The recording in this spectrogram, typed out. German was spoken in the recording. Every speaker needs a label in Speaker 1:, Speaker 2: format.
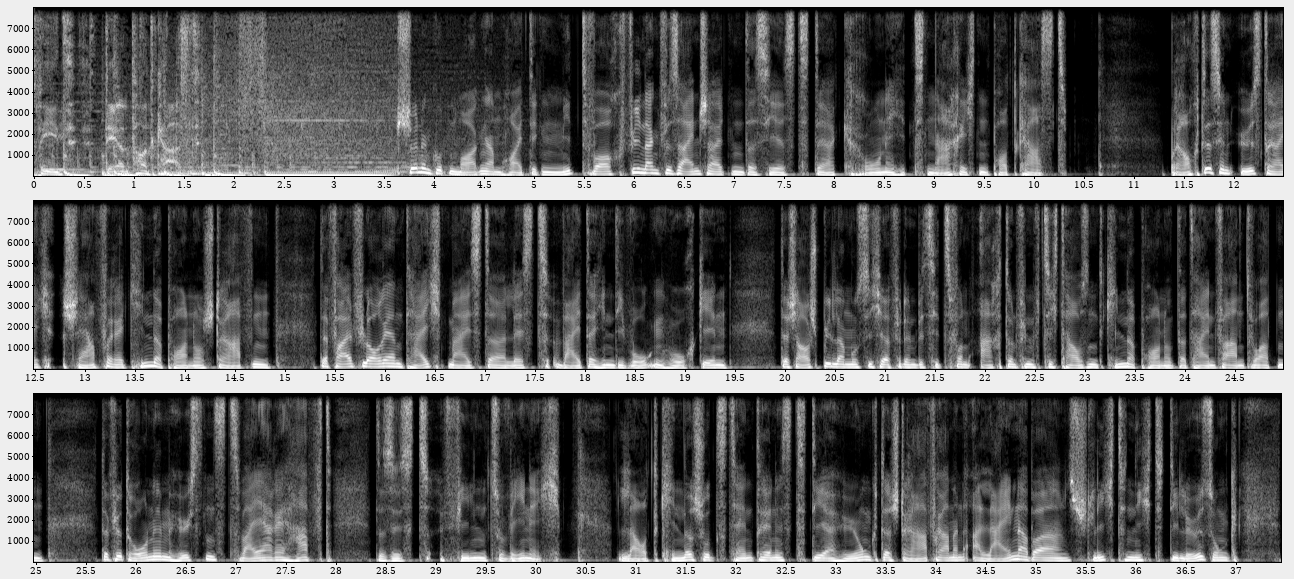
Speaker 1: Newsfeed, der Podcast.
Speaker 2: Schönen guten Morgen am heutigen Mittwoch. Vielen Dank fürs Einschalten. Das hier ist der Krone Hit Nachrichten Podcast. Braucht es in Österreich schärfere Kinderpornostrafen? Der Fall Florian Teichtmeister lässt weiterhin die Wogen hochgehen. Der Schauspieler muss sich ja für den Besitz von 58.000 Kinderpornodateien verantworten. Dafür drohen ihm höchstens zwei Jahre Haft. Das ist vielen zu wenig. Laut Kinderschutzzentren ist die Erhöhung der Strafrahmen allein aber schlicht nicht die Lösung,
